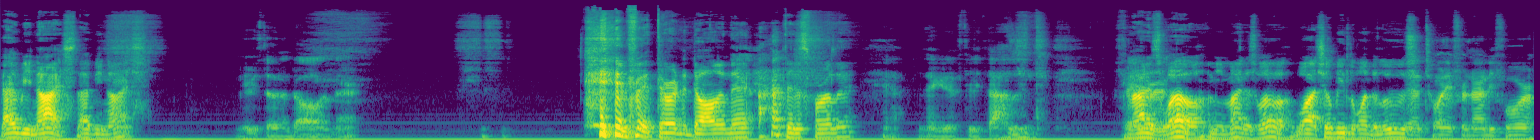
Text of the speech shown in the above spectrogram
That would be nice. That'd be nice. Maybe throw Nadal in there. Throwing a doll in there to this parlay. Yeah, negative three thousand. Might as well. I mean, might as well. Watch, he'll be the one to lose. Yeah, twenty for ninety four.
